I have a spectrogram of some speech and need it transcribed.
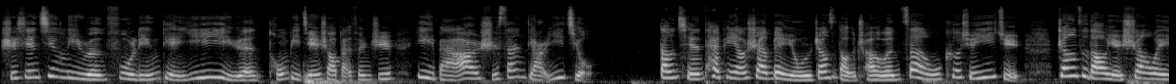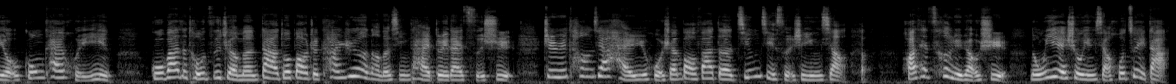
实现净利润负零点一亿元，同比减少百分之一百二十三点一九。当前太平洋扇贝涌入獐子岛的传闻暂无科学依据，獐子岛也尚未有公开回应。古巴的投资者们大多抱着看热闹的心态对待此事。至于汤加海域火山爆发的经济损失影响，华泰策略表示，农业受影响或最大。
